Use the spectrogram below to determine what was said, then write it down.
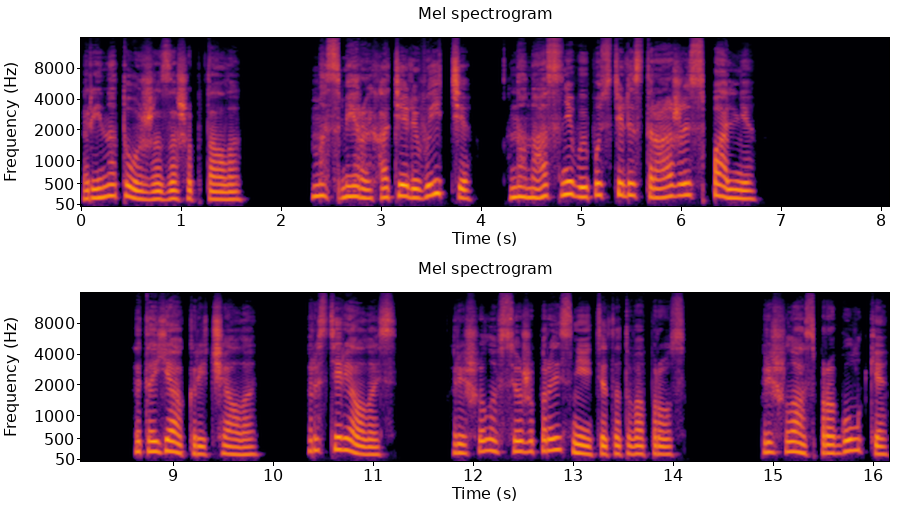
Рина тоже зашептала. «Мы с Мирой хотели выйти, но нас не выпустили стражи из спальни». Это я кричала, растерялась. Решила все же прояснить этот вопрос. Пришла с прогулки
